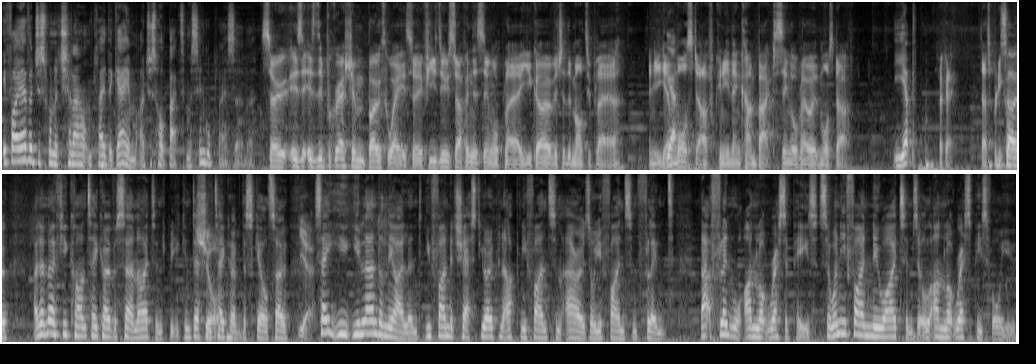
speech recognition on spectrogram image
if I ever just want to chill out and play the game, I just hop back to my single player server. So is is the progression both ways? So if you do stuff in the single player, you go over to the multiplayer and you get Yeah. more stuff. Can you then come back to single player with more stuff? Yep. Okay, that's pretty cool. So I don't know if you can't take over certain items, but you can definitely Sure. take over the skill. So Yeah. say you, you land on the island, you find a chest, you open it up and you find some arrows or you find some flint. That flint will unlock recipes. So when you find new items, it will unlock recipes for you.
